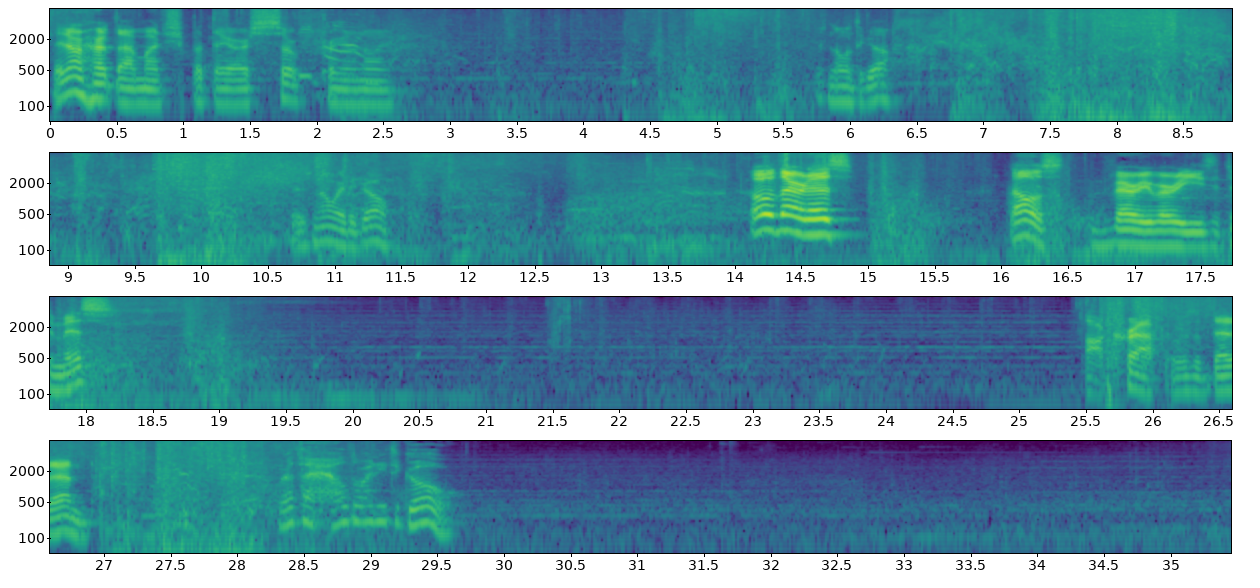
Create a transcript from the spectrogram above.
They don't hurt that much, but they are so friggin' annoying. There's nowhere to go. There's no way to go. Oh, there it is. That was very, very easy to miss. Oh crap, it was a dead end. Where the hell do I need to go?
